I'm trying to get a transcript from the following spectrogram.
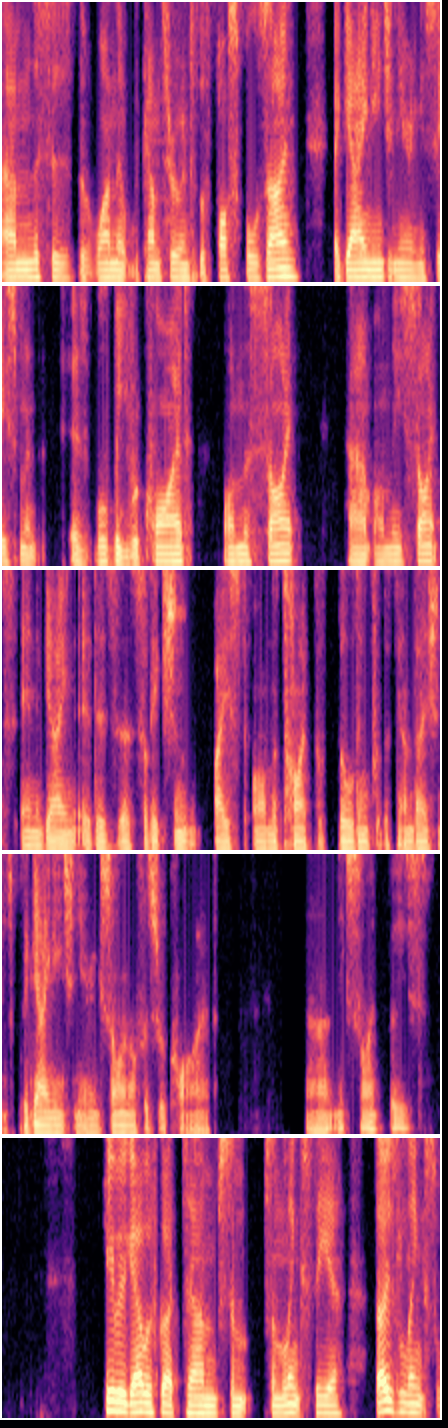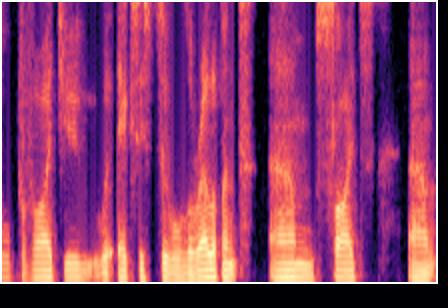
Um, this is the one that would come through into the possible zone. Again, engineering assessment is, will be required on the site, um, on these sites. And again, it is a selection based on the type of building for the foundations. But again, engineering sign off is required. Uh, next slide, please. Here we go. We've got um, some, some links there. Those links will provide you with access to all the relevant um, slides, um,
